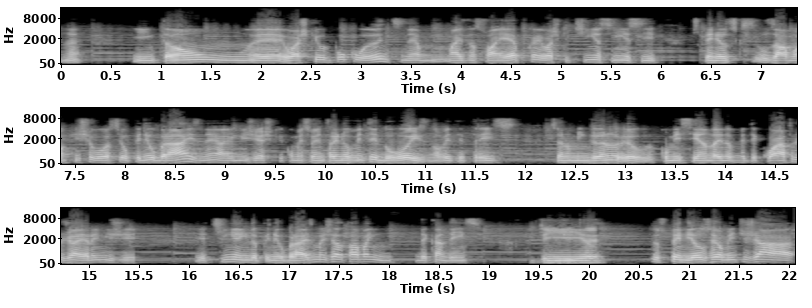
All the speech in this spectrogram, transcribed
né? Então é, eu acho que um pouco antes, né? Mais na sua época, eu acho que tinha assim esse os pneus que usavam aqui chegou a ser o pneu Braz, né? A MG acho que começou a entrar em 92, 93, se eu não me engano, eu comecei a andar em 94, já era MG. E tinha ainda pneu Braz, mas já estava em decadência. Entendi. E é. os pneus realmente já,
